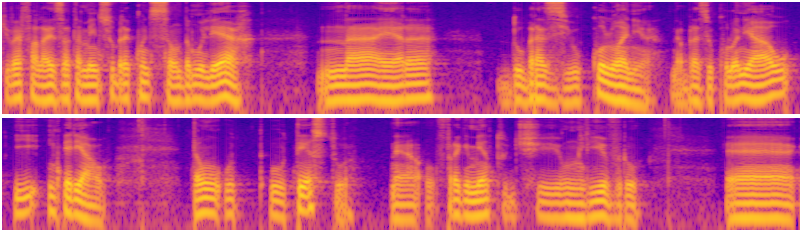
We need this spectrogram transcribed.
que vai falar exatamente sobre a condição da mulher na era do Brasil colônia, né? Brasil colonial e imperial. Então, o, o texto, né, o fragmento de um livro é,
